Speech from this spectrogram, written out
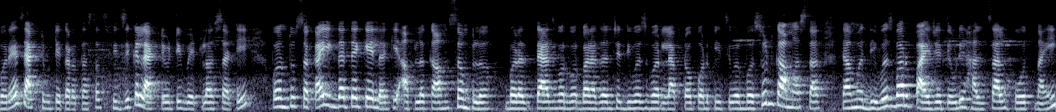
बरेच ॲक्टिव्हिटी करत असतात फिजिकल ॲक्टिव्हिटी वेट लॉससाठी परंतु सकाळी एकदा ते केलं की आपलं काम संपलं. बरं त्याचबरोबर बऱ्याच जणांचे दिवसभर लॅपटॉपवर पी सीवर बसून कामं असतात. त्यामुळे दिवसभर पाहिजे तेवढी हालचाल होत नाही.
